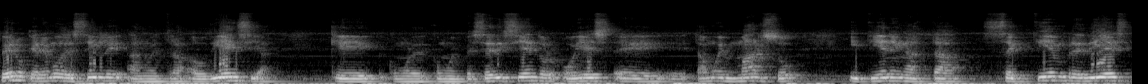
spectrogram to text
pero queremos decirle a nuestra audiencia que como, como empecé diciendo, hoy es, eh, estamos en marzo y tienen hasta septiembre 10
